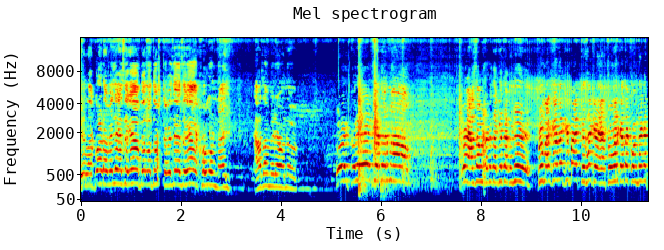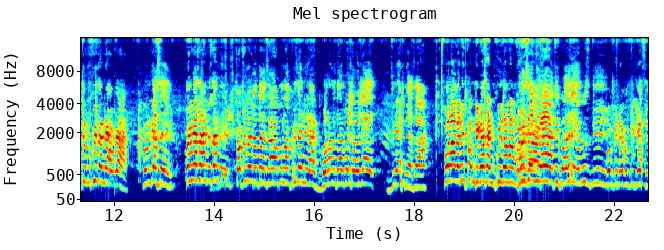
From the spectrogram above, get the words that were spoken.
বেলা কয়টা বেজে গেছে গা? বেলা দশটা বেজে গেছে গা খবর নাই। আজামের এখনও ওই করে গেদার মাও ওই আজামের সাথে থাকে থাকো নে তোমার কাছে কি বাইতে থাকে? তোমার কাছে কোন থাকে তুমি খুঁজে নিয়ে হোগা কোন গেছে? কোন কাছে আমি জানি। সবসময় কথা যা বলা খুঁজে নিয়ে পয়সা পয়সা দিয়ে আস না যা। বলা মানে কোন ঠিক আছে আমি খুঁজে পাবো খুঁজে নিয়ে তুই ঘরে থেকে বুঝবি। কম্পি না কম্পি আছে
